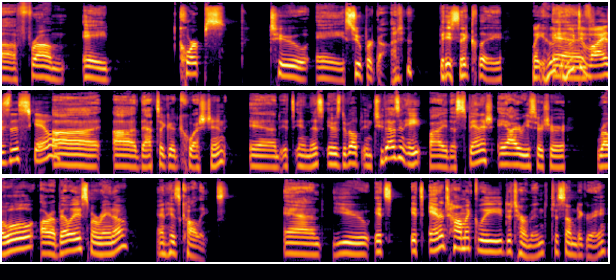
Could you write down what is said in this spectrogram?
uh, from a corpse to a super god, basically. Wait, who, who devised this scale? Uh, uh, that's a good question, and it's in this. It was developed in 2008 by the Spanish AI researcher Raúl Arrabales Moreno and his colleagues. And you, it's it's anatomically determined to some degree.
